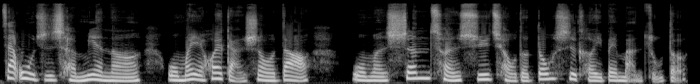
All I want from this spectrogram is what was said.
在物质层面呢，我们也会感受到，我们生存需求的都是可以被满足的，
